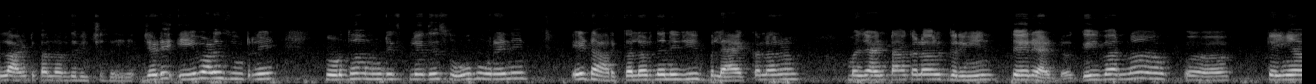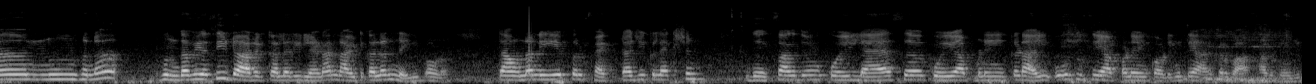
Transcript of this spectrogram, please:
ਲਾਈਟ ਕਲਰ ਦੇ ਵਿੱਚ ਸੀ ਜਿਹੜੇ ਇਹ ਵਾਲੇ ਸੂਟ ਨੇ, ਹੁਣ ਤੁਹਾਨੂੰ ਡਿਸਪਲੇ ਤੇ ਸ਼ੋ ਹੋ ਰਹੇ ਨੇ। ਇਹ ਡਾਰਕ ਕਲਰ ਦੇ ਨੇ ਜੀ black colour magenta colour green ਤੇ ਰੈੱਡ ਕਈ ਵਾਰ ਨਾ ਕਈਆਂ ਨੂੰ ਹਨਾ, ਹੁੰਦਾ ਵੀ ਅਸੀਂ ਡਾਰਕ ਕਲਰ ਹੀ ਲੈਣਾ ਲਾਈਟ ਕਲਰ ਨਹੀਂ ਪਾਉਣਾ। ਤਾਂ ਉਹਨਾਂ ਲਈ ਇਹ ਪਰਫੈਕਟ ਆ ਜੀ ਕਲੈਕਸ਼ਨ ਦੇਖ ਸਕਦੇ ਹੋ, ਕੋਈ ਲੈਸ, ਕੋਈ ਆਪਣੀ ਕਢਾਈ, ਉਹ ਤੁਸੀਂ ਆਪਣੇ ਅਕੋਰਡਿੰਗ ਤਿਆਰ ਕਰਵਾ ਸਕਦੇ ਹੋ ਜੀ।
